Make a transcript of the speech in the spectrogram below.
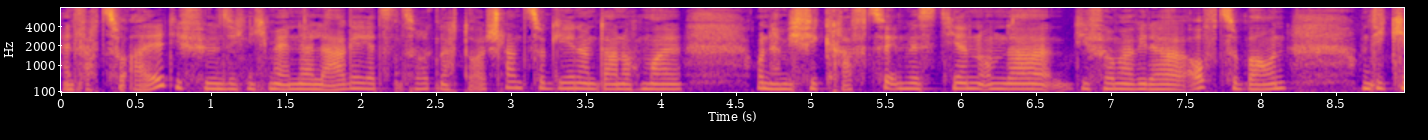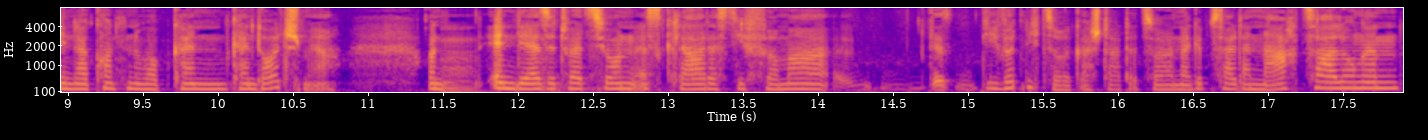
einfach zu alt. Die fühlen sich nicht mehr in der Lage, jetzt zurück nach Deutschland zu gehen und da nochmal unheimlich viel Kraft zu investieren, um da die Firma wieder aufzubauen. Und die Kinder konnten überhaupt kein, kein Deutsch mehr. Und mhm. in der Situation ist klar, dass die Firma die wird nicht zurückerstattet, sondern da gibt's halt dann Nachzahlungen.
